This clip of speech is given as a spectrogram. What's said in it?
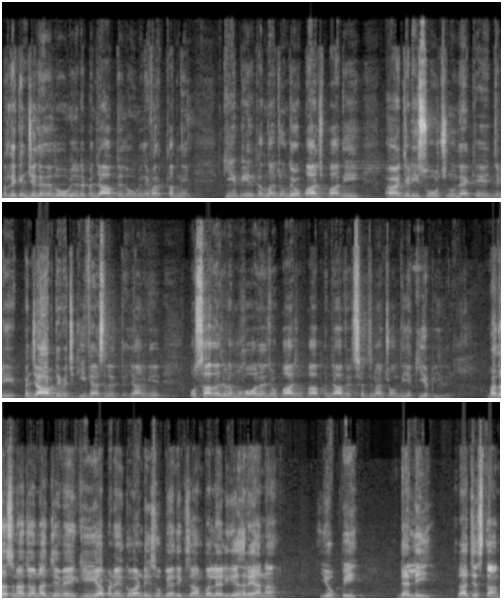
ਪਰ ਲੇਕਿਨ ਜ਼ਿਲ੍ਹੇ ਦੇ ਲੋਕ ਜਿਹੜੇ ਪੰਜਾਬ ਦੇ ਲੋਕ ਨੇ ਵਰਕਰ ਨੇ ਕੀ ਅਪੀਲ ਕਰਨਾ ਚਾਹੁੰਦੇ ਹੋ ਭਾਜਪਾ ਦੀ ਜਿਹੜੀ ਸੋਚ ਨੂੰ ਲੈ ਕੇ ਜਿਹੜੀ ਪੰਜਾਬ ਦੇ ਵਿੱਚ ਕੀ ਫੈਸਲੇ ਲਿੱਤੇ ਜਾਣਗੇ? ਉਹ ਸਾਰਾ ਜਿਹੜਾ ਮਾਹੌਲ ਹੈ ਜੋ ਭਾਜਪਾ ਪੰਜਾਬ ਵਿੱਚ ਸਿਰਜਣਾ ਚਾਹੁੰਦੀ ਹੈ, ਕੀ ਅਪੀਲ ਹੈ? ਮੈਂ ਦੱਸਣਾ ਚਾਹੁੰਦਾ, ਜਿਵੇਂ ਕਿ ਆਪਣੇ ਗਵੰਡੀ ਸੂਬਿਆਂ ਦੀ ਐਗਜ਼ਾਮਪਲ ਲੈ ਲਈਏ, ਹਰਿਆਣਾ ਯੂਪੀ ਦਿੱਲੀ, ਰਾਜਸਥਾਨ।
